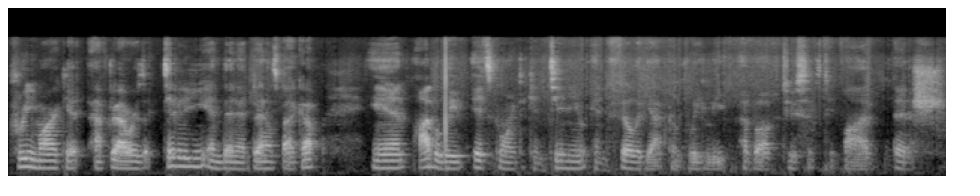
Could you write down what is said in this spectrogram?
pre-market after hours activity, and then it bounced back up. And I believe it's going to continue and fill the gap completely above 265-ish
